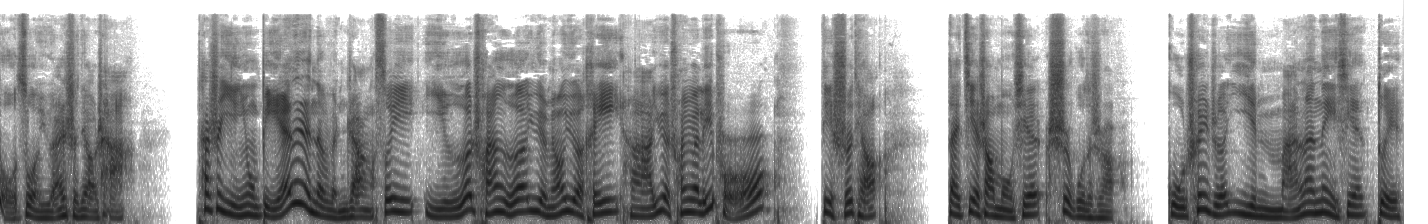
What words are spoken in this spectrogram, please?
有做原始调查，他是引用别的人的文章，所以以讹传讹，越描越黑啊，越传越离谱。第十条，在介绍某些事故的时候，鼓吹者隐瞒了那些对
